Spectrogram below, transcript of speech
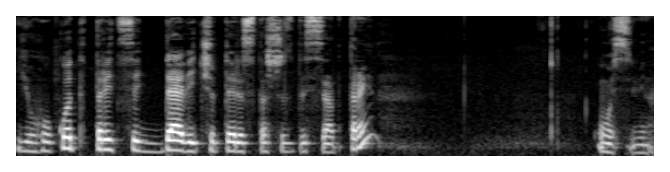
Його код 39463. Ось він.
